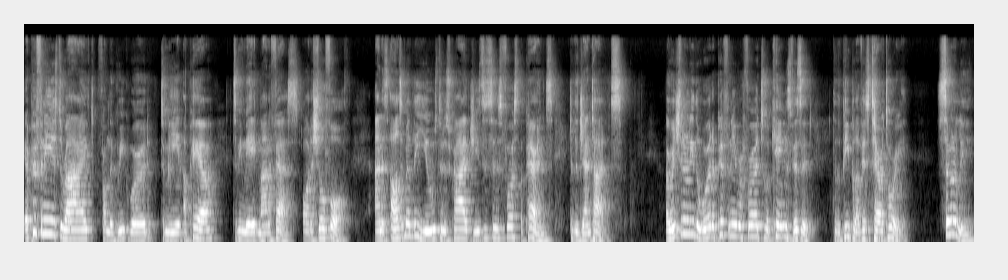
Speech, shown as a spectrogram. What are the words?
Epiphany is derived from the Greek word to mean appear, to be made manifest, or to show forth, and is ultimately used to describe Jesus' first appearance to the Gentiles. Originally, the word epiphany referred to a king's visit to the people of his territory. Similarly,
